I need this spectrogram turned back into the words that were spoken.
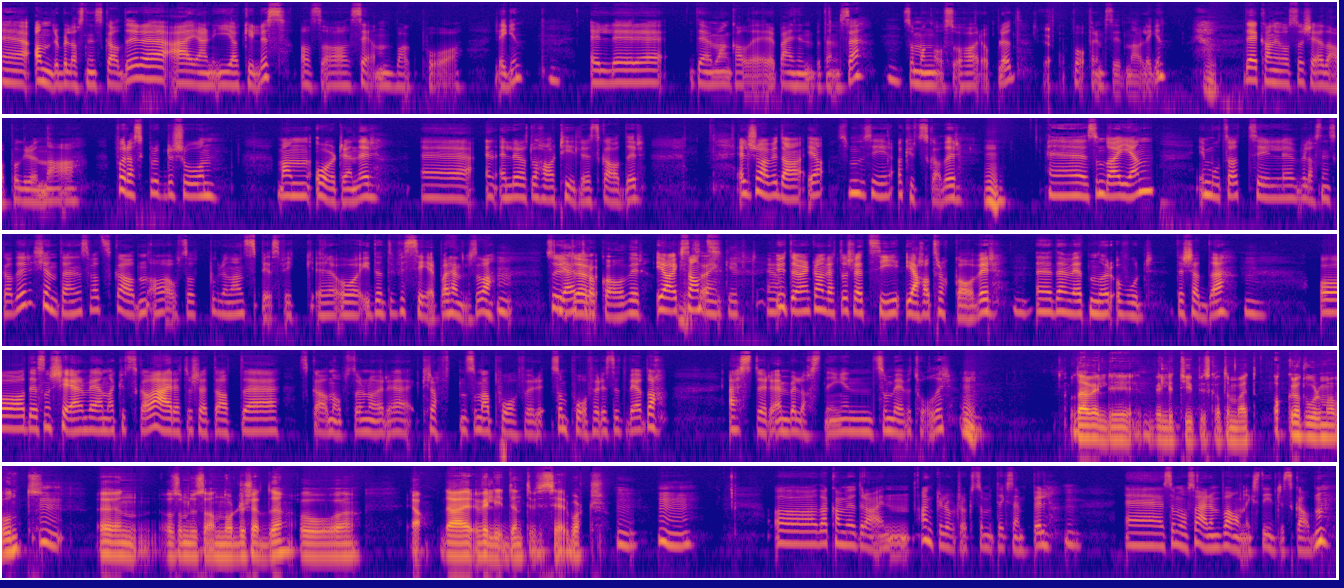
Eh, andre belastningsskader eh, er gjerne i akilles, altså senen bak på leggen. Mm. Eller eh, det man kaller beinhinnebetennelse, Mm. som mange også har opplevd Ja. på fremsiden av leggen. Mm. Det kan jo også skje da pga. for rask progresjon, man overtrener, eh, eller at du har tidligere skader. Eller så har vi da, ja, som du sier, akuttskader. Mm. Eh, som da igjen, i motsatt til belastningsskader, kjennetegnes ved at skaden har oppstått pga. en spesifikk eh, og identifiserbar hendelse. Da. Mm. Så Jeg tråkka over. Ja, ikke sant? Så enkelt. Ja. Utøveren kan rett og slett si 'jeg har tråkka over'. Mm. Eh, den vet når og hvor det skjedde. Mm. Og det som skjer ved en akuttskade, er rett og slett at eh, skaden oppstår når kraften som, er påføre, som påføres et vev, da, er større enn belastningen som vevet tåler. Og det er veldig, veldig typisk at de veit akkurat hvor de har vondt, Mm. Eh, og som du sa, når det skjedde. Og ja, det er veldig identifiserbart. Mm. Mm. Og da kan vi jo dra inn ankelovertråkk som et eksempel. Mm. Eh, som også er den vanligste idrettsskaden.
